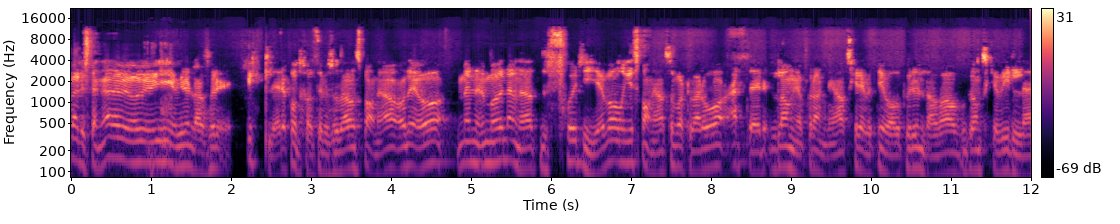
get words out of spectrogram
Veldig spennende. Det vil gi grunnlag for ytterligere podkastepisoder om Spania. Og det er jo, men vi må jo nevne at forrige valg i Spania så ble det vel òg etter lange forhandlinger skrevet nyvalg på grunnlag av ganske ville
